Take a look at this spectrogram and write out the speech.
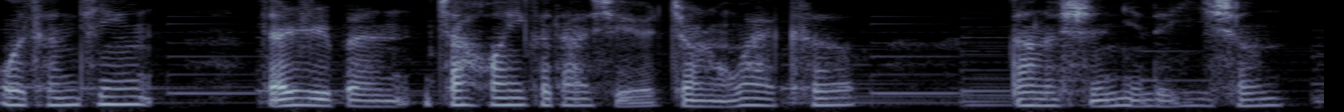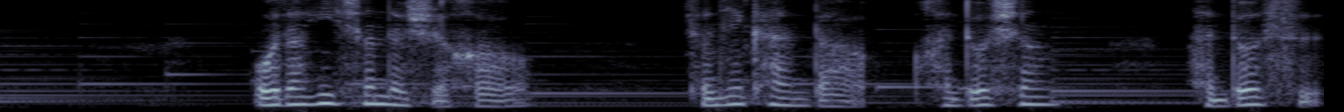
我曾经在日本札幌医科大学整容外科当了十年的医生。我当医生的时候，曾经看到很多生，很多死，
